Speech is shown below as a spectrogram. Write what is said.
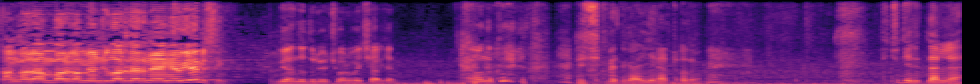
Sen Karahambar Kamyoncular Derneği'ne üye misin? bir anda duruyor çorba içerken. Onu koyarsın. Recep İvedik Aga yeni hatırladım. Küçük editlerle.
